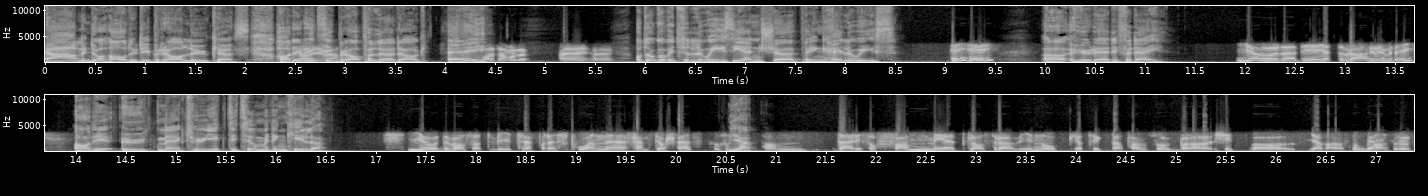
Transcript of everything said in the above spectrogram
Ja, men då har du det bra Lukas. Ha det riktigt bra på lördag. Hej! Ja. Hej, hej, hej. Och då går vi till Louise i Enköping. Hej Louise! Hej, hej. Ja, hur är det för dig? Jo, det är jättebra. Hur är det med dig? Ja, det är utmärkt. Hur gick det till med din kille? Jo, det var så att vi träffades på en eh, 50-årsfest och så Ja. satt han där i soffan med ett glas rödvin och jag tyckte att han såg bara shit vad jävla snobbig han ser ut.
